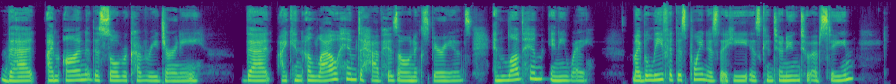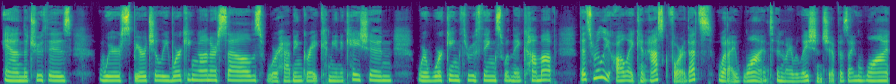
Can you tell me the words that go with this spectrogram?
that I'm on this soul recovery journey, that I can allow him to have his own experience and love him anyway. My belief at this point is that he is continuing to abstain. And the truth is, we're spiritually working on ourselves. We're having great communication. We're working through things when they come up. That's really all I can ask for. That's what I want in my relationship is I want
